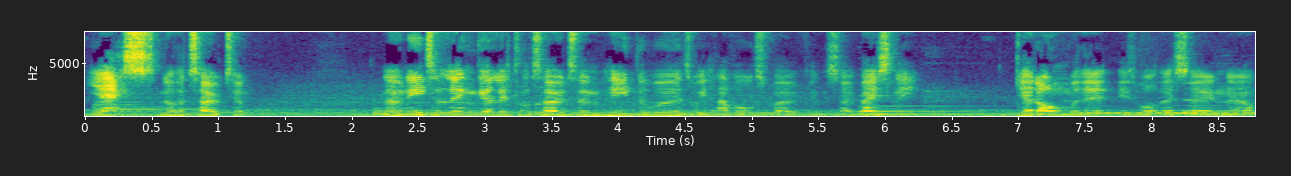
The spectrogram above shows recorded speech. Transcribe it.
Yes, another totem. No need to linger, little totem. Heed the words we have all spoken. So basically, get on with it, is what they're saying now.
